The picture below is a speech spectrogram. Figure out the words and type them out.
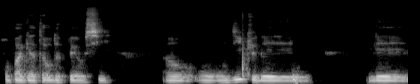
propagateurs de paix aussi. on, dit que les,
